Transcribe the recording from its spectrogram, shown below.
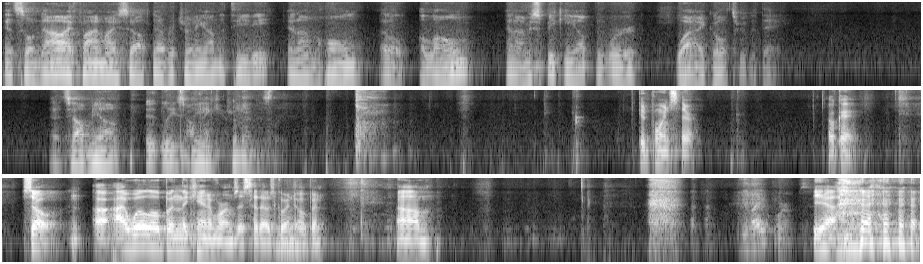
And so now I find myself never turning on the TV, and I'm home alone, and I'm speaking out the word while I go through the day. That's helped me out, at least oh, me, tremendously. Good points there. Okay. So uh, I will open the can of worms I said I was going to open. Um, You like worms. Yeah.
